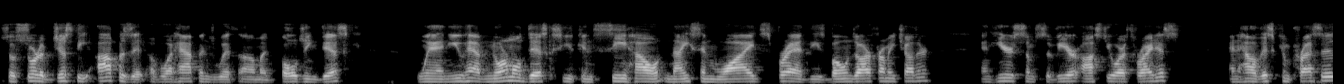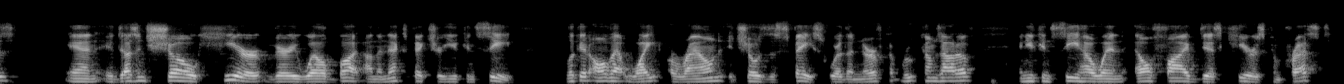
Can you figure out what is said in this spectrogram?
So, sort of just the opposite of what happens with um, a bulging disc. When you have normal discs, you can see how nice and widespread these bones are from each other. And here's some severe osteoarthritis and how this compresses. And it doesn't show here very well, but on the next picture you can see. Look at all that white around. It shows the space where the nerve root comes out of. And you can see how when L5 disc here is compressed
